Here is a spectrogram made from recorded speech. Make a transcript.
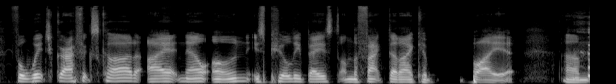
for which graphics card I now own is purely based on the fact that I could buy it. Um,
